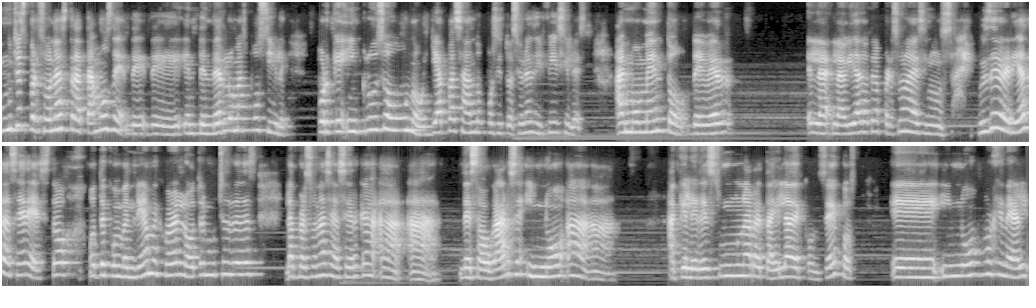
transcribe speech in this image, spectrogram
muchas personas tratamos de, de, entender lo más posible, porque incluso uno ya pasando por situaciones difíciles, al momento de ver la, vida de otra persona, decimos, ay, pues deberías hacer esto o te convendría mejor el otro y muchas veces la persona se acerca a, desahogarse y no a, a, que le des una retaíla de consejos. Eh, y no por general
